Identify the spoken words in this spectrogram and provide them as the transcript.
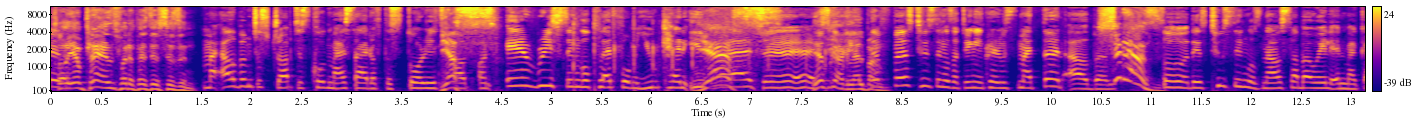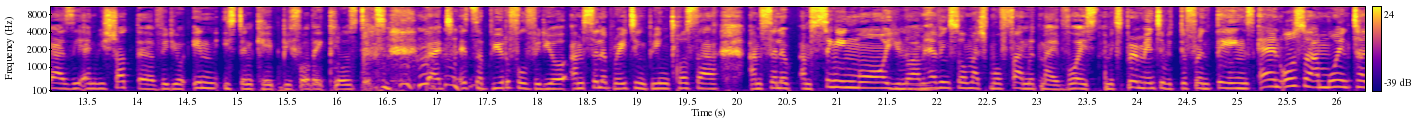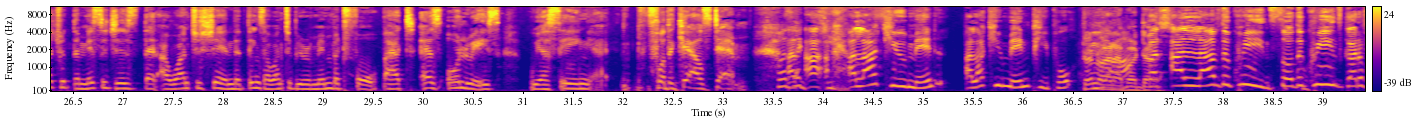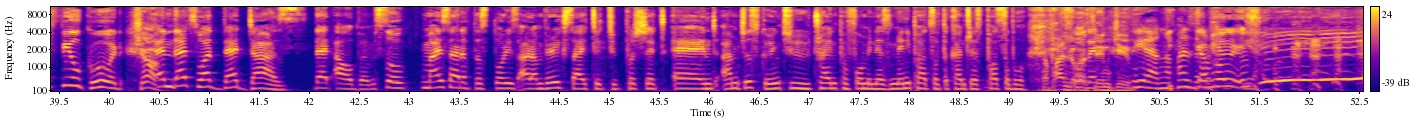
So your plans for the festive season? my album just dropped. It's called My Side of the Story. It's Yes. out on every single platform you can imagine. Yes. Yes. The first two singles are doing incredible. It's my third album. Serious? So there's two singles now, Sabawele and Makazi, and we shot the video in Eastern Cape before they closed it. but it's a beautiful video. I'm celebrating being Xhosa. I'm cele- I'm singing more. You know, I'm mm. having so much more fun with my voice. I'm experimenting with different things, and also I'm more in touch with the messages that I want to share and the things I want to be remembered for. But as always, we are saying uh, for the girls, damn. For I, the I- girls. I like you, men. I like you, men people. Don't worry about that. But I love the Queens, so the Queens gotta feel good. Sure. And that's what that does, that album. So my side of the story is out. I'm very excited to push it, and I'm just going to try and perform in as many parts of the country as possible. Ngaphandle So that- kwa-10 Yeah, ngaphandle-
